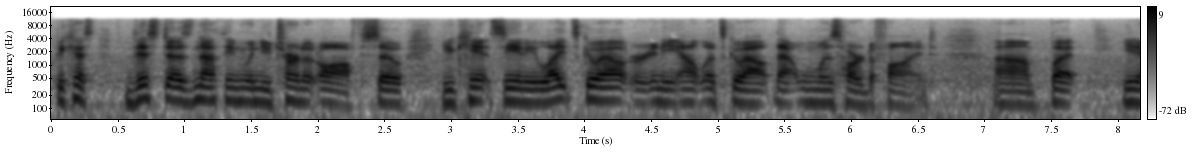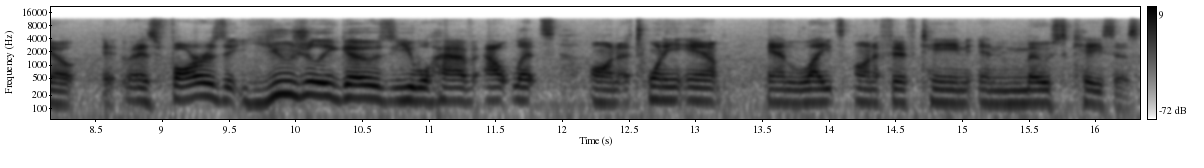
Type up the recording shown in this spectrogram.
because this does nothing when you turn it off so you can't see any lights go out or any outlets go out that one was hard to find um, but you know as far as it usually goes you will have outlets on a 20 amp and lights on a 15 in most cases.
